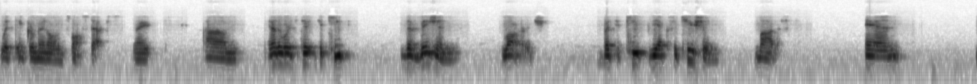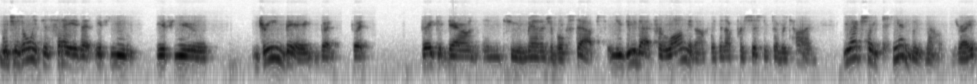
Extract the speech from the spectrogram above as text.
with incremental and small steps, right? Um, in other words, to, to keep the vision large, but to keep the execution modest and which is only to say that if you if you dream big but but break it down into manageable steps and you do that for long enough with enough persistence over time you actually can move mountains right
